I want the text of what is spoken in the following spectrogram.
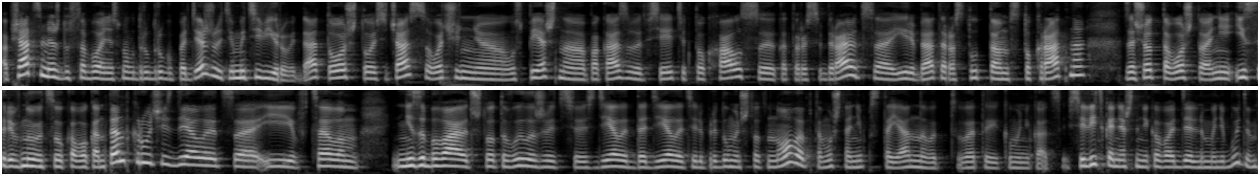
общаться между собой, они смогут друг друга поддерживать и мотивировать, да, то, что сейчас очень э, успешно показывают все тикток-хаусы, которые собираются, и ребята растут там стократно за счет того, что они и соревнуются, у кого контент круче сделается, и в целом не забывают что-то выложить, сделать, доделать или придумать что-то новое, потому что они постоянно вот в этой коммуникации. Селить, конечно, никого отдельно мы не будем.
